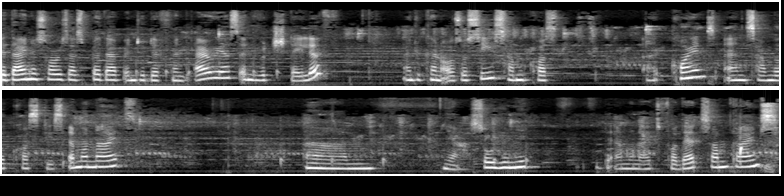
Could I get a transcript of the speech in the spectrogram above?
the dinosaurs are split up into different areas in which they live. And you can also see some cost uh, coins and some will cost these ammonites. Um, yeah so you need the ammonites for that sometimes.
